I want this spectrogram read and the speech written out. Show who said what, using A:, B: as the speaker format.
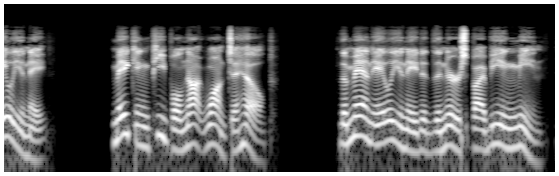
A: alienate, making people not want to help. The man alienated the nurse by being mean.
